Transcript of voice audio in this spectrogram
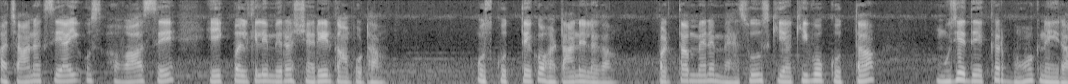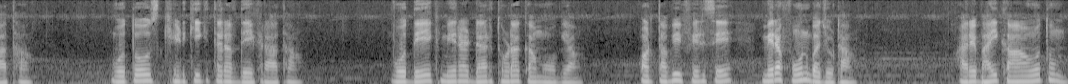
अचानक से आई उस आवाज़ से एक पल के लिए मेरा शरीर काँप उठा। उस कुत्ते को हटाने लगा, पर तब मैंने महसूस किया कि वो कुत्ता मुझे देखकर भौंक नहीं रहा था। वो तो उस खिड़की की तरफ़ देख रहा था। वो देख मेरा डर थोड़ा कम हो गया, और तभी फिर से मेरा फ़ोन बज उठा। अरे भाई, कहाँ हो तुम?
